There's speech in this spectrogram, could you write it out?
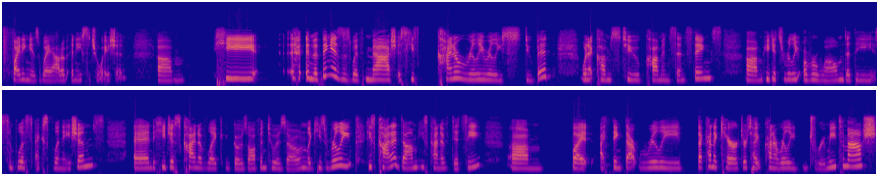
fighting his way out of any situation. Um, he and the thing is is with Mash is he's kind of really really stupid when it comes to common sense things. Um, he gets really overwhelmed at the simplest explanations and he just kind of like goes off into his own. Like he's really he's kind of dumb, he's kind of ditzy. Um, but I think that really that kind of character type kind of really drew me to MASH.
